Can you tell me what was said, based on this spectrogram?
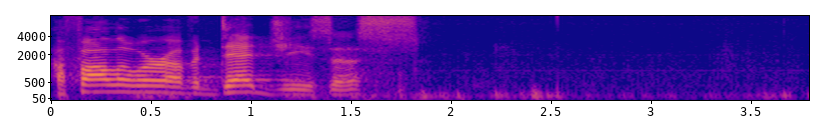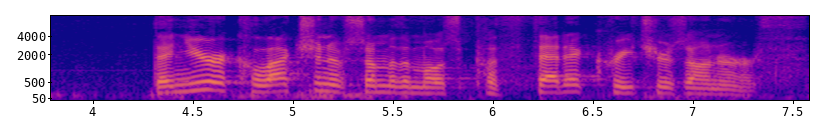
a follower of a dead Jesus, then you're a collection of some of the most pathetic creatures on earth.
